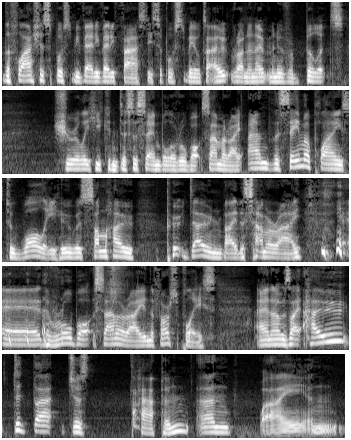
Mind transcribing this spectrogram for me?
the Flash is supposed to be very, very fast. He's supposed to be able to outrun and outmaneuver bullets. Surely he can disassemble a robot samurai. And the same applies to Wally, who was somehow put down by the samurai, uh, the robot samurai in the first place. And I was like, how did that just happen? And why? And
